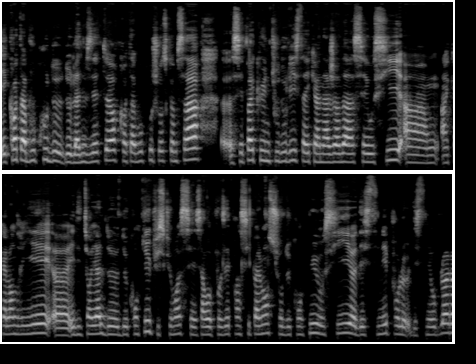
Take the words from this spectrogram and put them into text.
et quand tu as beaucoup de, la newsletter, quand tu as beaucoup de choses comme ça, euh, c'est pas qu'une to-do list avec un agenda, c'est aussi un, calendrier euh, éditorial de, contenu puisque moi ça reposait principalement sur du contenu aussi euh, destiné pour le destiné au blog.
